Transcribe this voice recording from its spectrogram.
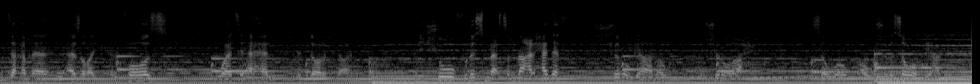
منتخبنا الأزرق الفوز وتأهل للدور الثاني. نشوف ونسمع صناع الحدث شنو قالوا وشنو راح سووا أو شنو سووا في هذه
